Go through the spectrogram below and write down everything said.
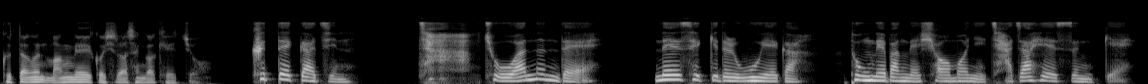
그 땅은 막내의 것이라 생각했죠. 그때까진 참 좋았는데 내 새끼들 우애가 동네방네 시어머니 자자해 쓴게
